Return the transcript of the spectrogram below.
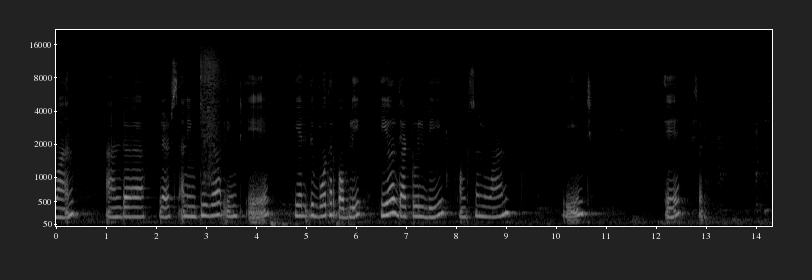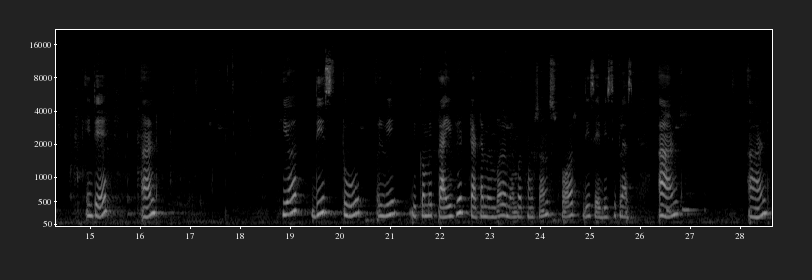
1 and uh, let's an integer int a. Here the both are public. Here that will be function 1 int a. Sorry. Int a. And here these two will be become a private data member or member functions for this abc class. And and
